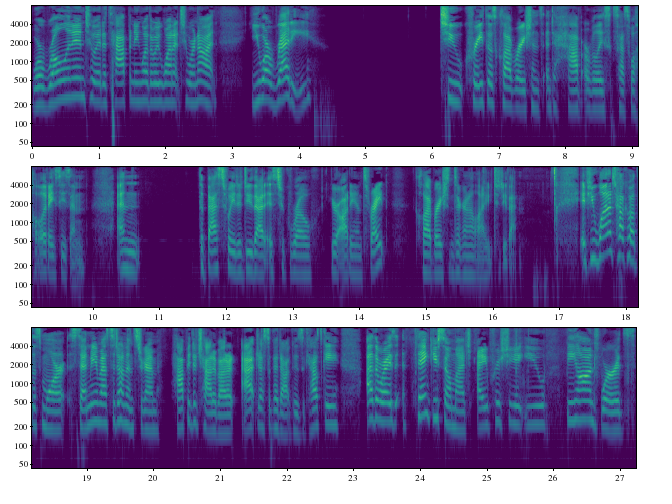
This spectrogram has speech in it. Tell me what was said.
We're rolling into it. It's happening whether we want it to or not. You are ready to create those collaborations and to have a really successful holiday season. And the best way to do that is to grow your audience, right? Collaborations are going to allow you to do that. If you want to talk about this more, send me a message on Instagram. Happy to chat about it at jessica.guzikowski. Otherwise, thank you so much. I appreciate you beyond words.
